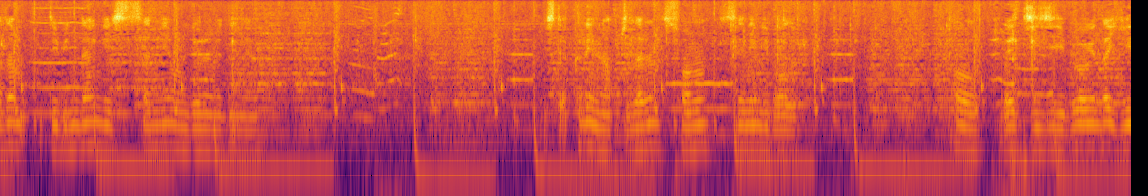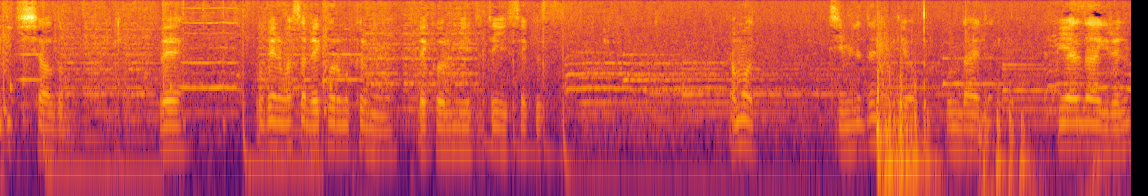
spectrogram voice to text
Adam dibinden geçti sen niye onu göremedin ya? İşte clean upçıların sonu senin gibi olur. Oh ve GG bir oyunda 7 kişi aldım. Ve bu benim aslında rekorumu kırmıyor. Rekorum 7 değil 8. Ama Team'li de diyor bundaydı. Bir el daha girelim.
